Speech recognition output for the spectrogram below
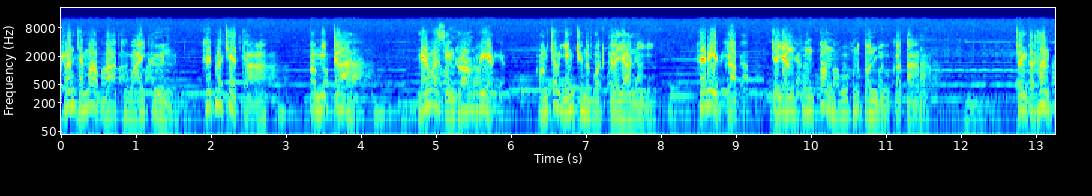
ครั้นจะมอบบาตรถวายคืน ให้พระเชษฐา ก็มิกล้า แม้ว่าเสียงร้องเรียกของเจ้าหญิงชนบทกัลยาณี ให้รีบกลับจะยังคงก้องหูของตนอยู่ก็ตาม จนกระทั่งไป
